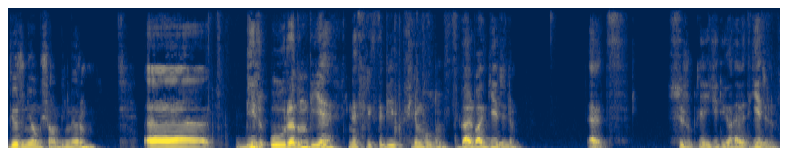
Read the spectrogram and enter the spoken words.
Görünüyor mu şu an bilmiyorum. Ee, bir uğradım diye Netflix'te bir film buldum. Galiba gerilim. Evet. Sürükleyici diyor. Evet gerilim.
